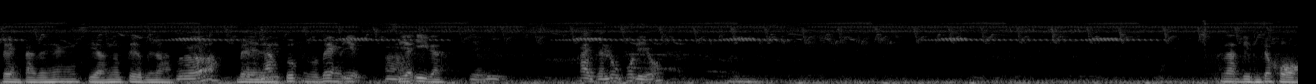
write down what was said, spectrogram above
แบ่งกันเลยให้เสียเงินเติมเลยเนาะครับเออแบ่งเสียนี้ปุ๊บแบ่งอีกอ่าเสียอีกนะเสียอีกใครจะลูกผู้เดียว ขนาดดินเจ้าของ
